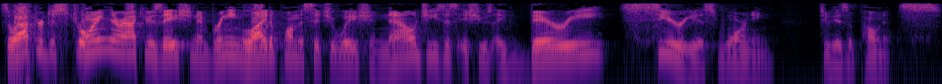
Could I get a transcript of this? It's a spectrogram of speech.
So after destroying their accusation and bringing light upon the situation, now Jesus issues a very serious warning to his opponents.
